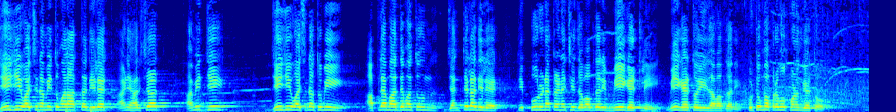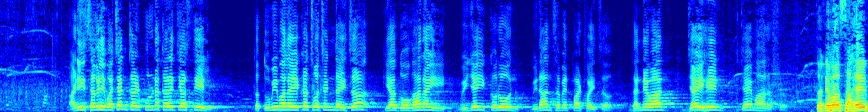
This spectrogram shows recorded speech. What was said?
जी जी वचनं मी तुम्हाला आता दिलेत आणि हर्षद अमितजी जी जी वचनं तुम्ही आपल्या माध्यमातून जनतेला दिलेत ती पूर्ण करण्याची जबाबदारी मी घेतली. मी घेतो ही जबाबदारी. कुटुंब प्रमुख म्हणून घेतो. आणि सगळी वचन कर- पूर्ण करायची असतील तर तुम्ही मला एकच वचन द्यायचं की या दोघांनाही विजयी करून विधानसभेत पाठवायचं. धन्यवाद. जय हिंद. जय महाराष्ट्र. धन्यवाद साहेब.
